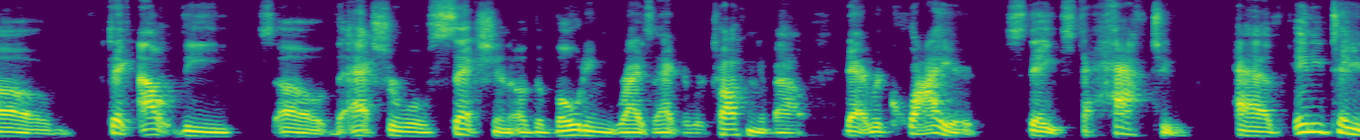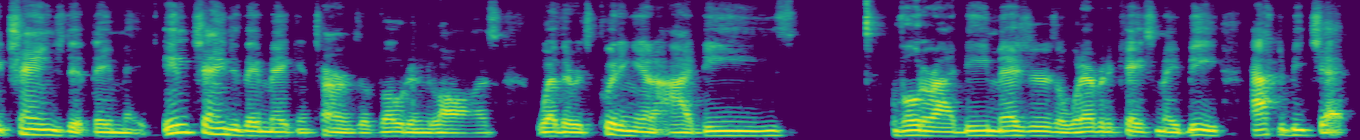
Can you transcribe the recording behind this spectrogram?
um, take out the uh, the actual section of the Voting Rights Act that we're talking about that required states to have to have any t- change that they make, any changes they make in terms of voting laws, whether it's putting in IDs, voter ID measures, or whatever the case may be, have to be checked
